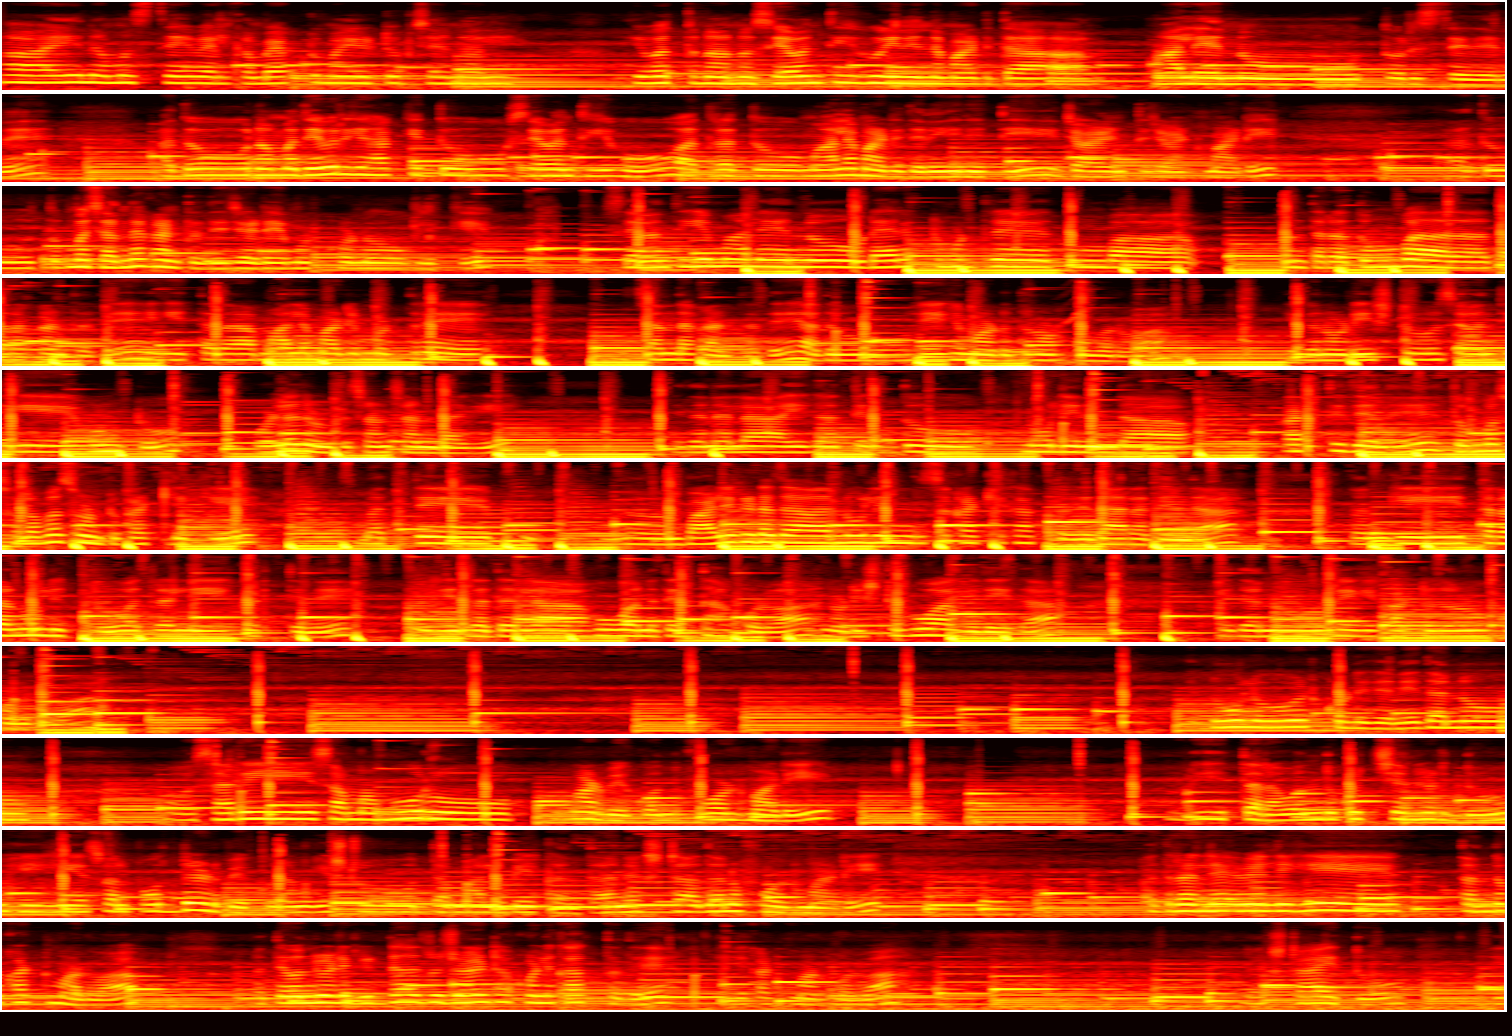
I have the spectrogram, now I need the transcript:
Hi, ನಮಸ್ತೆ. Welcome back to my YouTube channel ಇವತ್ತು ನಾನು ಸೇವಂತಿ ಹೂವಿನಿಂದ ಮಾಡಿದ ಮಾಲೆಯನ್ನು ತೋರಿಸ್ತಾ ಇದ್ದೇನೆ. ಅದು ನಮ್ಮ ದೇವರಿಗೆ ಹಾಕಿದ್ದು ಸೇವಂತಿ ಹೂವು ಅದರದ್ದು ಮಾಲೆ ಮಾಡಿದ್ದೇನೆ ಈ ರೀತಿ ಜಾಯಿಂಟ್ ಜಾಯಿಂಟ್ ಮಾಡಿ. ಅದು ತುಂಬ ಚೆಂದ ಕಾಣ್ತದೆ ಜಡೆ ಮುಟ್ಕೊಂಡು ಹೋಗ್ಲಿಕ್ಕೆ. ಸೇವಂತಿಗೆ ಮಾಲೆಯನ್ನು ಡೈರೆಕ್ಟ್ ಮುಟ್ಟಿದ್ರೆ ತುಂಬ ಒಂಥರ, ತುಂಬ ಥರ ಕಾಣ್ತದೆ. ಈ ಥರ ಮಾಲೆ ಮಾಡಿ ಮುಟ್ಟಿದ್ರೆ ಚೆಂದ ಕಾಣ್ತದೆ. ಅದು ಹೇಗೆ ಮಾಡೋದು ನೋಡ್ಕೊಂಡು ಬರುವ. ಈಗ ನೋಡಿ ಇಷ್ಟು ಸೇವಂತಿಗೆ ಉಂಟು. ಒಳ್ಳೆಯದುಂಟು ಸಣ್ಣ ಸಣ್ಣದಾಗಿ ಇದನ್ನೆಲ್ಲ ಈಗ ತೆಗೆದು ನೂಲಿನಿಂದ ಕಟ್ತಿದ್ದೇನೆ. ತುಂಬ ಸುಲಭ ಉಂಟು ಕಟ್ಟಲಿಕ್ಕೆ ಮತ್ತು ಬಾಳೆಗಿಡದ ನೂಲಿನಿಂದ ಸಹ ಕಟ್ಟಲಿಕ್ಕೆ ಆಗ್ತದೆ ದಾರದಿಂದ. ನನಗೆ ಈ ಥರ ನೂಲಿತ್ತು, ಅದರಲ್ಲಿ ಕಟ್ತೇನೆ. ಈಗ ಇದರದ್ದೆಲ್ಲ ಹೂವನ್ನು ತೆಗೆದು ಹಾಕೊಳ್ಳುವ. ನೋಡಿ ಇಷ್ಟು ಹೂವಾಗಿದೆ ಈಗ. ಸರಿ ಸಮ ಮೂರು ಮಾಡಬೇಕು, ಒಂದು ಫೋಲ್ಡ್ ಮಾಡಿ. ಈ ಥರ ಒಂದು ಕುಚ್ಚಿಯನ್ನು ಹಿಡಿದು ಹೀಗೆ ಸ್ವಲ್ಪ ಉದ್ದ ಇಡಬೇಕು, ನಮಗೆ ಎಷ್ಟು ಉದ್ದ ಮಾಲೆ ಬೇಕಂತ. ನೆಕ್ಸ್ಟ್ ಅದನ್ನು ಫೋಲ್ಡ್ ಮಾಡಿ. ಅದರ ಲೆವೆಲಿಗೆ ತಂದು ಕಟ್ ಮಾಡುವ. ಮತ್ತು ಒಂದು ವೇಳೆ ಗಿಡ್ಡ ಆದರೂ ಜಾಯಿಂಟ್ ಹಾಕ್ಕೊಳ್ಳಿಕ್ಕೆ ಆಗ್ತದೆ, ಇಲ್ಲಿ ಕಟ್ ಮಾಡ್ಕೊಳ್ಳುವ. ನೆಕ್ಸ್ಟ್ ಆಯಿತು.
